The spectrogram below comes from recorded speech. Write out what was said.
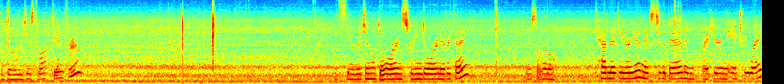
the door we just walked in through. It's the original door and screen door and everything. There's a little cabinet area next to the bed and right here in the entryway.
